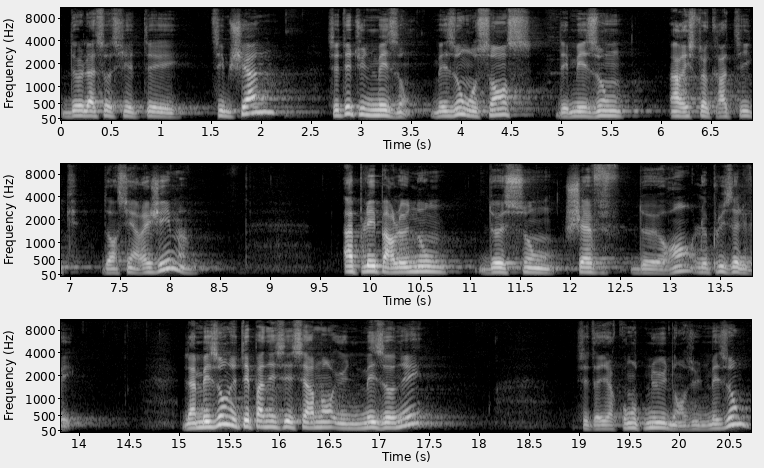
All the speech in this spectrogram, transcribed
de la société Tsimshian, c'était une maison, maison au sens des maisons aristocratiques d'Ancien Régime, appelées par le nom de son chef de rang le plus élevé. La maison n'était pas nécessairement une maisonnée, c'est-à-dire contenue dans une maison,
